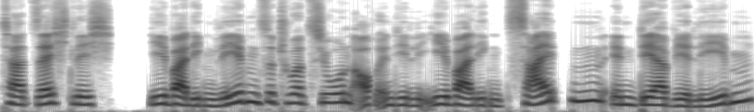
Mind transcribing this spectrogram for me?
tatsächlich jeweiligen Lebenssituationen, auch in die jeweiligen Zeiten, in der wir leben.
